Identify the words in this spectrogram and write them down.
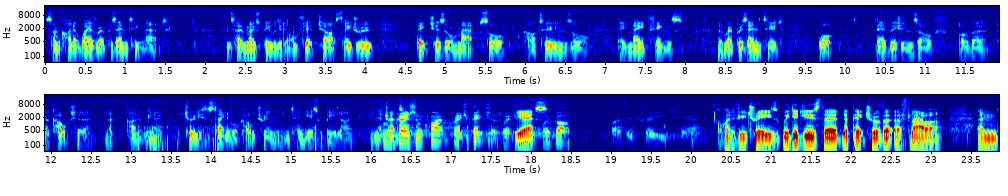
some kind of way of representing that. And so most people did it on flip charts. They drew pictures or maps or cartoons or they made things that represented what their visions of, of a, a culture, a kind of you know truly sustainable culture in, in 10 years will be like in their We created some quite rich pictures, which Yes. we've got quite a few trees here. quite a few trees. We did use the, the picture of a, a flower and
